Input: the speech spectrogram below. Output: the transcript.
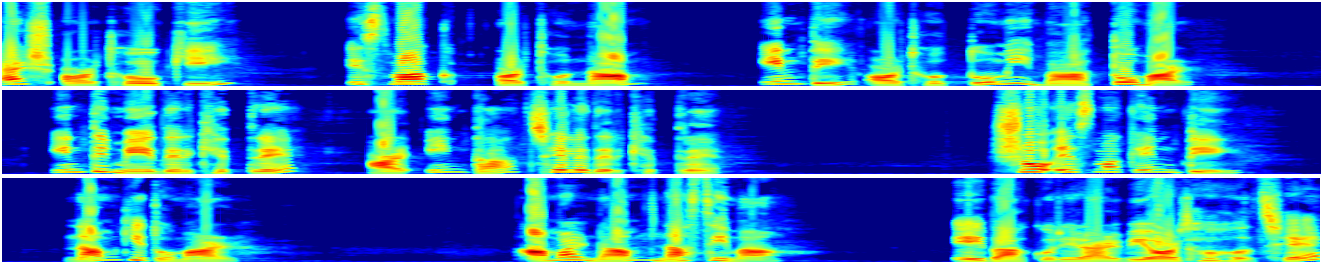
অ্যাশ অর্থ কি? ইসমাক অর্থ নাম, ইন্তি অর্থ তুমি বা তোমার। ইন্তি মেয়েদের ক্ষেত্রে আর ইনতা ছেলেদের ক্ষেত্রে। শো ইসমাক ইন্তি, নাম কি তোমার? আমার নাম নাসিমা। এই বাক্যটির আরবি অর্থ হচ্ছে,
